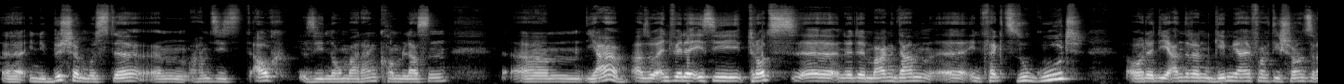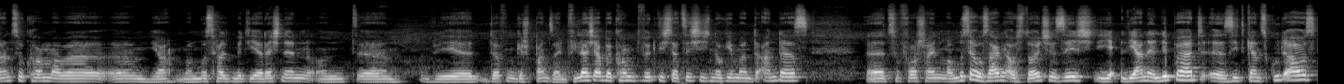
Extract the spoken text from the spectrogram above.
äh, in die Büsche musste, ähm, haben sie auch sie noch mal rankommen lassen. Ähm, ja, also entweder ist sie trotz äh, ne, der Magen-Darm-Infekt so gut oder die anderen geben ihr einfach die Chance ranzukommen, aber ähm, ja, man muss halt mit ihr rechnen und äh, wir dürfen gespannt sein. Vielleicht aber kommt wirklich tatsächlich noch jemand anders äh, zu Vorschein. Man muss ja auch sagen, aus deutscher Sicht, Liane Lippert äh, sieht ganz gut aus.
